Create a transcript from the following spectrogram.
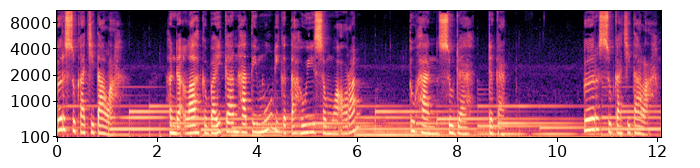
bersukacitalah. Hendaklah kebaikan hatimu diketahui semua orang. Tuhan sudah dekat. Bersukacitalah.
